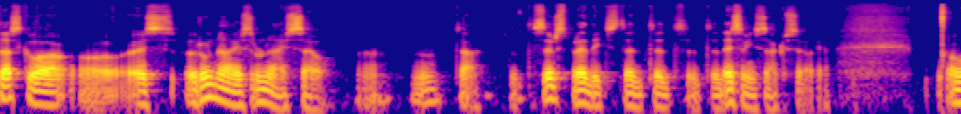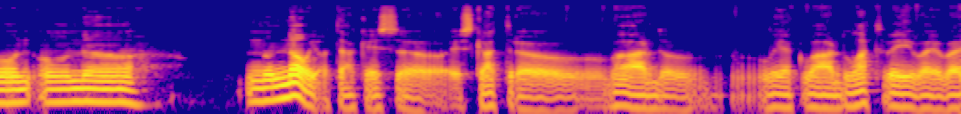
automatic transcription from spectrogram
tas, ko es runāju, es runāju sev. Jā. Nu, tā. Tas ir sprediķis, tad, tad, tad es viņu saku sev. Jā. Un, un nu, nav jau tā, ka es, es katru vārdu lieku vārdu Latviju vai, vai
